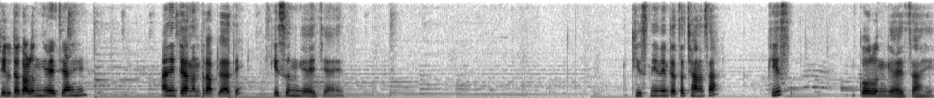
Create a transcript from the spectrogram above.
शिलटं काढून घ्यायचे आहे. आणि त्यानंतर आपल्याला ते किसून घ्यायचे आहेत. किसणीने त्याचा छान असा किस करून घ्यायचा आहे.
